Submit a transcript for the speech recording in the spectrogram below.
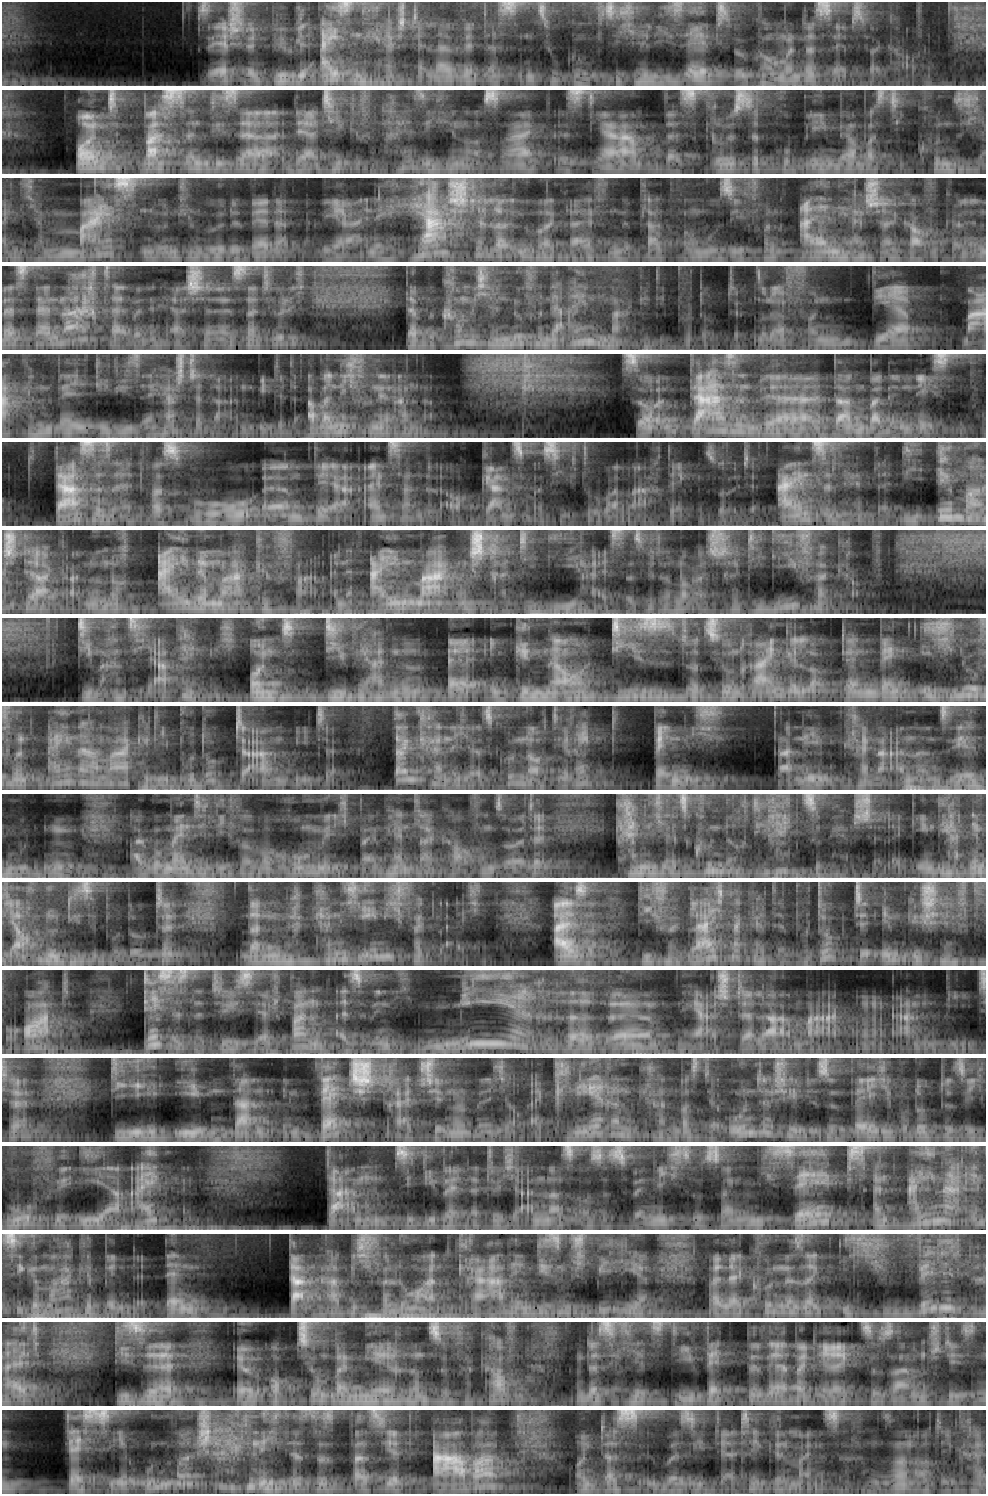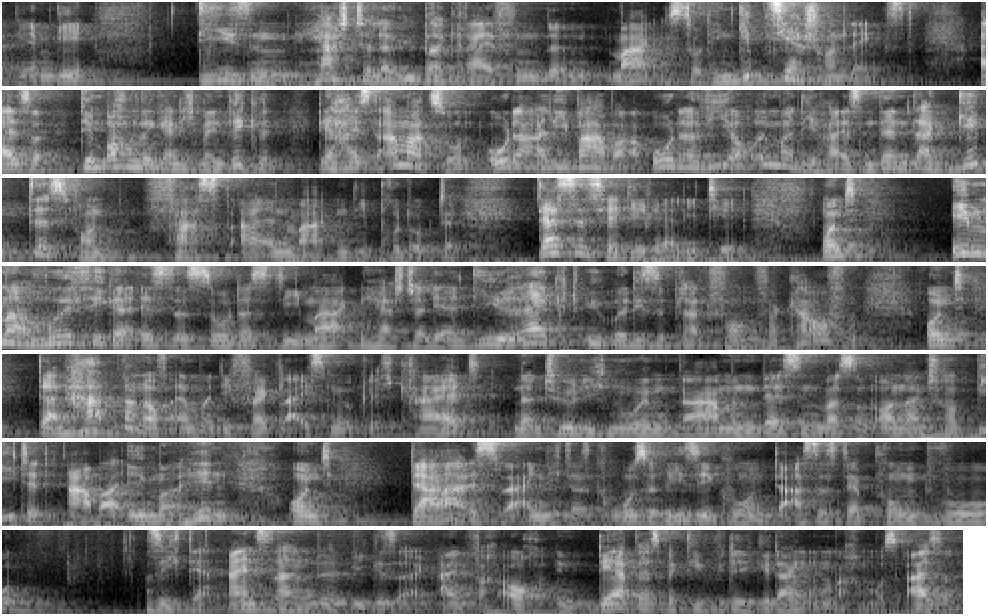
sehr schön, Bügeleisenhersteller wird das in Zukunft sicherlich selbst bekommen und das selbst verkaufen. Und was dann dieser, der Artikel von Heise hier noch sagt, ist ja, das größte Problem wäre, was die Kunden sich eigentlich am meisten wünschen würde, wäre, wäre eine herstellerübergreifende Plattform, wo sie von allen Herstellern kaufen können. Und das ist der Nachteil bei den Herstellern ist natürlich, da bekomme ich ja nur von der einen Marke die Produkte oder von der Markenwelt, die dieser Hersteller anbietet, aber nicht von den anderen. So, und da sind wir dann bei dem nächsten Punkt. Das ist etwas, wo ähm, der Einzelhandel auch ganz massiv drüber nachdenken sollte. Einzelhändler, die immer stärker nur noch eine Marke fahren, eine Ein-Marken-Strategie heißt, das wird auch noch als Strategie verkauft die machen sich abhängig. Und die werden äh, in genau diese Situation reingeloggt. Denn wenn ich nur von einer Marke die Produkte anbiete, dann kann ich als Kunde auch direkt, wenn ich daneben keine anderen sehr guten Argumente liefere, warum ich beim Händler kaufen sollte, kann ich als Kunde auch direkt zum Hersteller gehen. Der hat nämlich auch nur diese Produkte und dann kann ich eh nicht vergleichen. Also die Vergleichbarkeit der Produkte im Geschäft vor Ort, das ist natürlich sehr spannend. Also wenn ich mehrere Herstellermarken anbiete, die eben dann im Wettstreit stehen und wenn ich auch erklären kann, was der Unterschied ist und welche Produkte sich wofür eher eignen, eignen. Dann sieht die Welt natürlich anders aus, als wenn ich sozusagen mich selbst an eine einzige Marke binde. Denn dann habe ich verloren, gerade in diesem Spiel hier, weil der Kunde sagt, ich will halt diese äh, Option bei mehreren zu verkaufen. Und dass sich jetzt die Wettbewerber direkt zusammenschließen, das ist sehr unwahrscheinlich, dass das passiert. Aber, und das übersieht der Artikel meines Erachtens, sondern auch die KPMG, diesen herstellerübergreifenden Markenstore, den gibt es ja schon längst. Also, den brauchen wir gar nicht mehr entwickeln. Der heißt Amazon oder Alibaba oder wie auch immer die heißen, denn da gibt es von fast allen Marken die Produkte. Das ist ja die Realität. Und Immer häufiger ist es so, dass die Markenhersteller direkt über diese Plattform verkaufen. Und dann hat man auf einmal die Vergleichsmöglichkeit, natürlich nur im Rahmen dessen, was so ein Online-Shop bietet, aber immerhin. Und da ist eigentlich das große Risiko und das ist der Punkt, wo sich der Einzelhandel, wie gesagt, einfach auch in der Perspektive wieder die Gedanken machen muss. Also,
